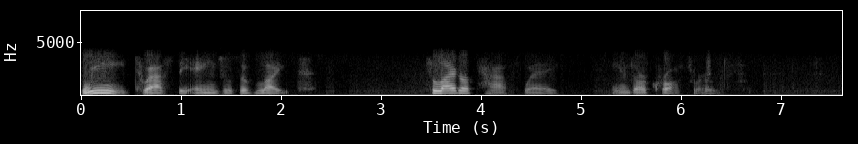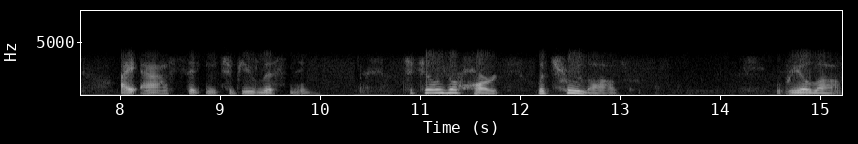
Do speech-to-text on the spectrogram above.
We need to ask the angels of light light our pathway and our crossroads. I ask that each of you listening to fill your hearts with true love, real love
